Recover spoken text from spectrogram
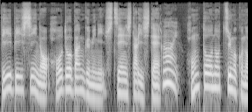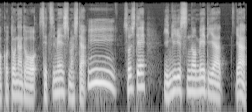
BBC の報道番組に出演したりして、はい。本当の中国のことなどを説明しました。うん。そして、イギリスのメディアや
